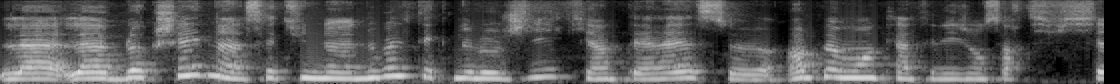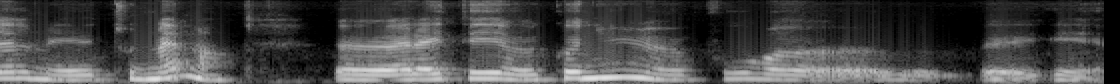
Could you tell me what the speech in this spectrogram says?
la, blockchain, c'est une nouvelle technologie qui intéresse euh, un peu moins que l'intelligence artificielle, mais tout de même. Euh, elle a été connue pour et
